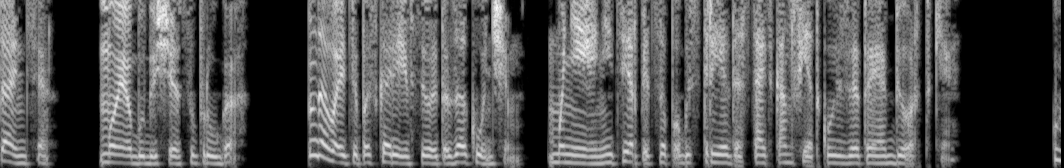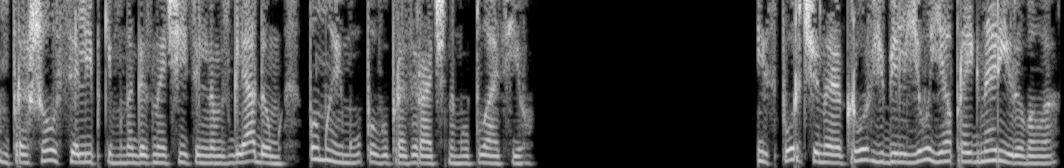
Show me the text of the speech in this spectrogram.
Встаньте, моя будущая супруга. Давайте поскорее все это закончим. Мне не терпится побыстрее достать конфетку из этой обертки. Он прошелся липким многозначительным взглядом по моему полупрозрачному платью. Испорченное кровью белье я проигнорировала.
